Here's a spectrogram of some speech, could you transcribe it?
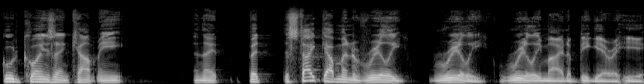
good Queensland company, and they. But the state government have really, really, really made a big error here.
